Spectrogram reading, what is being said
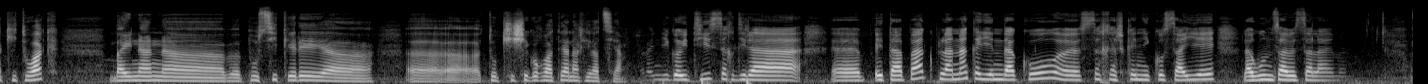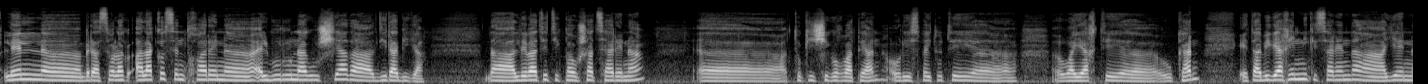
akituak, baina uh, pozik ere uh, uh, toki batean arribatzea. Baina goiti, zer dira uh, etapak, planak aiendako, uh, zer eskainiko zaie laguntza bezala hemen? Lehen, uh, beraz, alako zentroaren uh, elburu nagusia da dirabiga. Da alde batetik pausatzearena, uh, toki sigur batean, hori ezbaitute uh, guai arte uh, ukan. Eta bigarrenik izanen da haien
